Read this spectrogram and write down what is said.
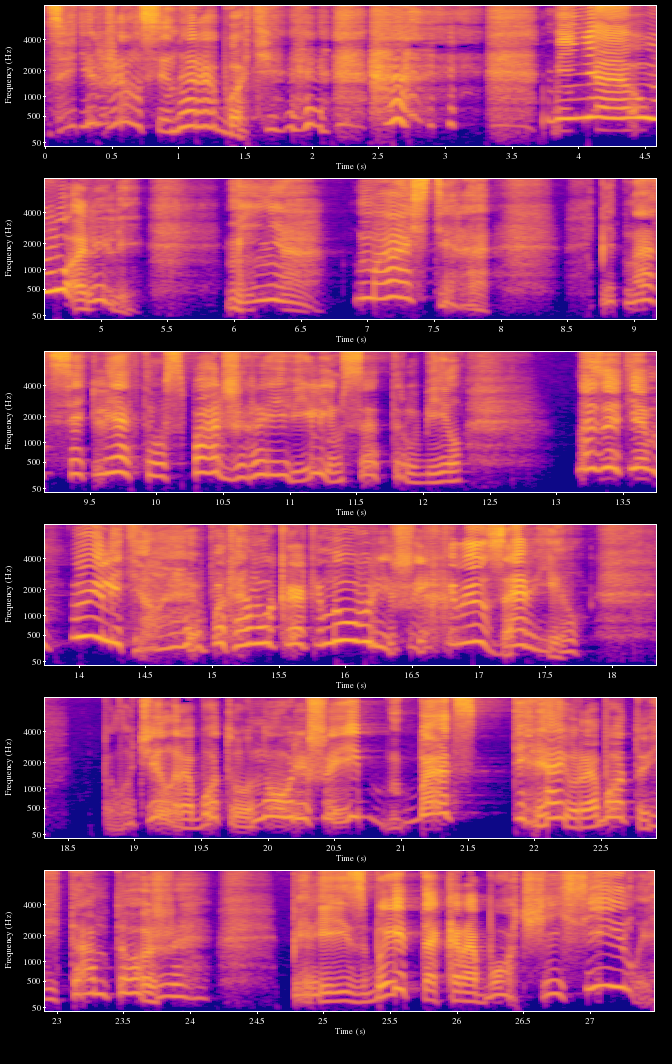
Задержался на работе. Меня уволили. Меня, мастера. Пятнадцать лет у Спаджера и Вильямса трубил. А затем вылетел, потому как Нувриш их разорил. Получил работу у Нувриша и бац, теряю работу и там тоже. Переизбыток рабочей силы.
